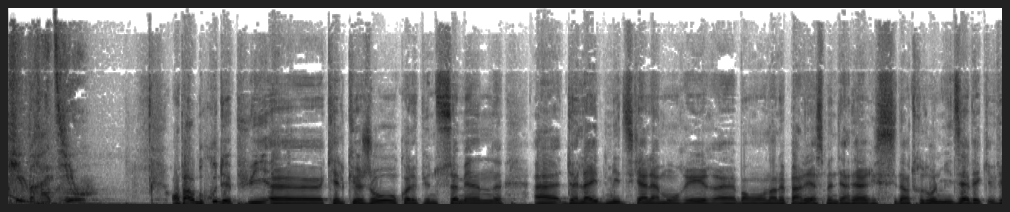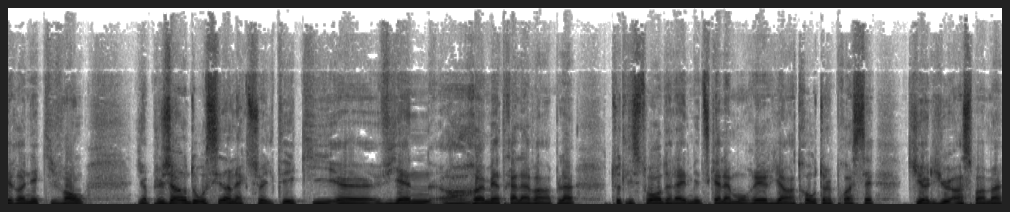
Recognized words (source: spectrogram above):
Cube Radio. On parle beaucoup depuis euh, quelques jours, quoi, depuis une semaine, euh, de l'aide médicale à mourir. Euh, bon, on en a parlé la semaine dernière ici dans Trudeau le midi avec Véronique Yvon. Il y a plusieurs dossiers dans l'actualité qui viennent remettre à l'avant-plan toute l'histoire de l'aide médicale à mourir. Il y a entre autres un procès qui a lieu en ce moment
